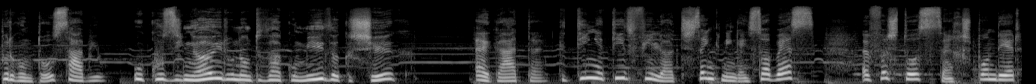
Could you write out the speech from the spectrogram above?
perguntou o sábio. O cozinheiro não te dá comida que chegue? A gata, que tinha tido filhotes sem que ninguém soubesse, afastou-se sem responder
